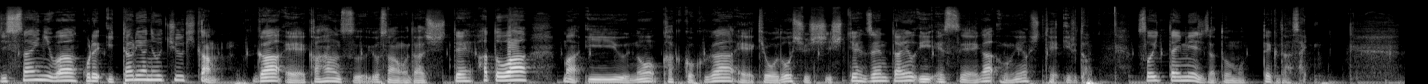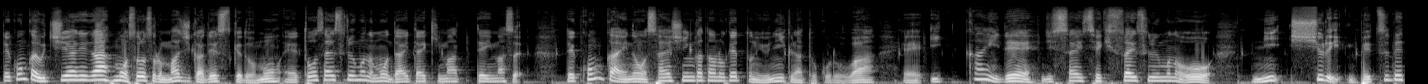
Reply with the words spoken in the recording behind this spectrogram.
実際にはこれイタリアの宇宙機関、が、えー、過半数予算を出して、あとは、まあ、EU の各国が、えー、共同出資して、全体を ESA が運営をしていると。そういったイメージだと思ってください。で、今回打ち上げがもうそろそろ間近ですけども、えー、搭載するものも大体決まっています。で、今回の最新型のロケットのユニークなところは、えー、1回で実際積載するものを2種類別々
